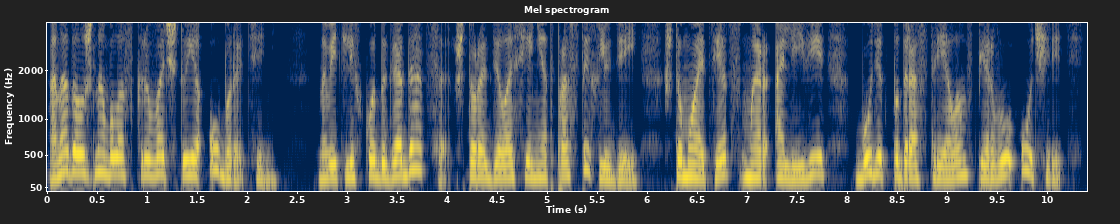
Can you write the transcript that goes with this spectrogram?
Она должна была скрывать, что я оборотень, но ведь легко догадаться, что родилась я не от простых людей, что мой отец, мэр Оливии, будет под расстрелом в первую очередь.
